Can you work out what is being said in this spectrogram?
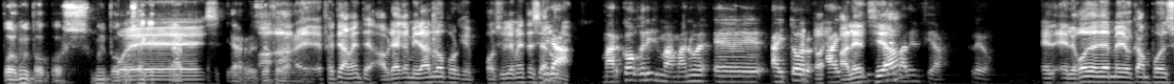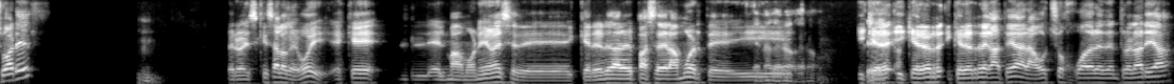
Pues muy pocos, muy pocos. Hay que tirar, hay que Pues, desde ah, fuera del área. efectivamente, habría que mirarlo porque posiblemente sea el Mira, único. marcó Grisma, Manuel, eh, Aitor, Va- Aitor- Valencia. Valencia, creo. El, el gol desde el medio campo de Suárez, Mm. Pero es que es a lo que voy. Es que el mamoneo ese de querer dar el pase de la muerte y, no, no, no. y, Que- querer, y querer- y querer regatear a ocho jugadores dentro del área,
